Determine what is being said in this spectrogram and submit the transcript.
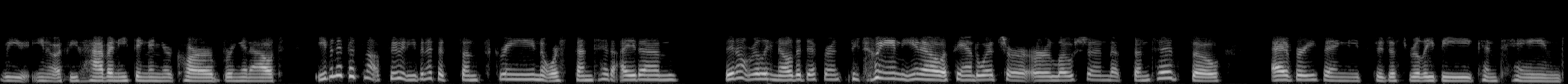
we you know if you have anything in your car bring it out even if it's not food, even if it's sunscreen or scented items, they don't really know the difference between, you know, a sandwich or, or lotion that's scented. So everything needs to just really be contained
